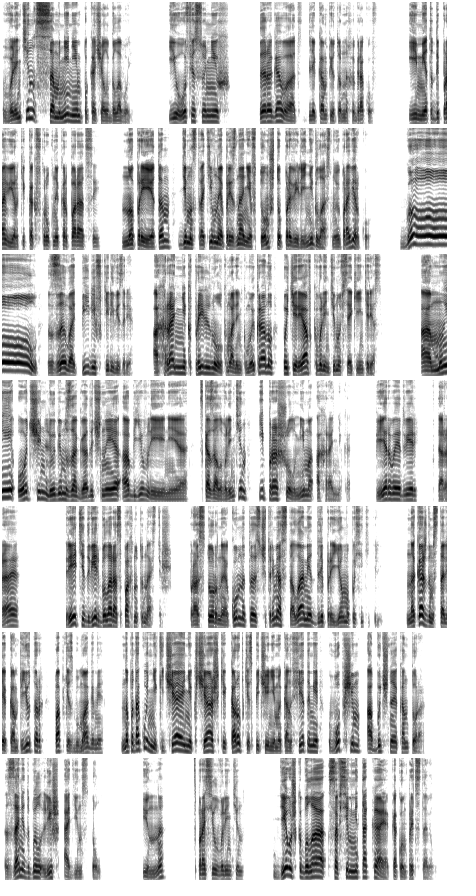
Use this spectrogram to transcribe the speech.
Валентин с сомнением покачал головой. И офис у них дороговат для компьютерных игроков. И методы проверки, как в крупной корпорации. Но при этом демонстративное признание в том, что провели негласную проверку. «Гол!» — завопили в телевизоре. Охранник прильнул к маленькому экрану, потеряв к Валентину всякий интерес. «А мы очень любим загадочные объявления», — сказал Валентин и прошел мимо охранника. Первая дверь, вторая. Третья дверь была распахнута настежь. Просторная комната с четырьмя столами для приема посетителей. На каждом столе компьютер, папки с бумагами, на подоконнике чайник, чашки, коробки с печеньем и конфетами, в общем, обычная контора. Занят был лишь один стол. «Инна?» — спросил Валентин. Девушка была совсем не такая, как он представил.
